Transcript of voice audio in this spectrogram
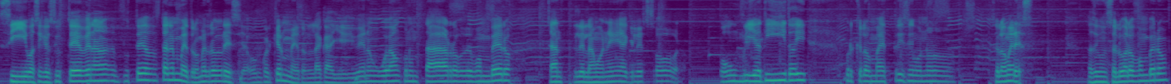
Sí, pues así que si ustedes ven a, ustedes están en el metro, Metro Grecia, o en cualquier metro en la calle, y ven a un huevón con un tarro de bomberos, chántele la moneda que le sobra o un billetito ahí, porque los maestrísimos no se lo merecen. Así que un saludo a los bomberos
